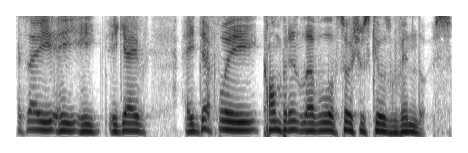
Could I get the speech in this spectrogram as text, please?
Let's say he, he, he gave a definitely competent level of social skills within those.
